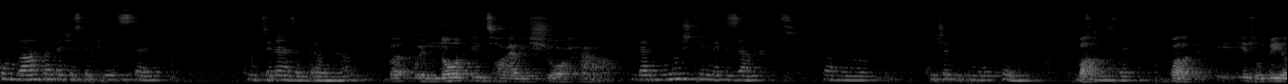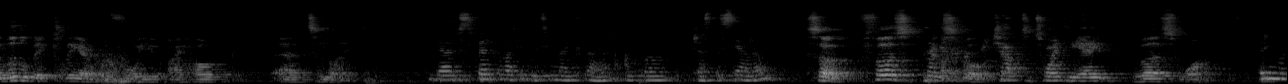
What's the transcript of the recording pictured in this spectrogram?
cumva toate aceste piese funcționează împreună, but we're not entirely sure how. dar nu știm exact uh, cu certitudine cum But- funcționează ele. But it'll be a little bit clearer for you, I hope, uh, tonight. Dar sper că va fi puțin mai clar după această seară. So, first principle, chapter 28, verse 1. Primul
